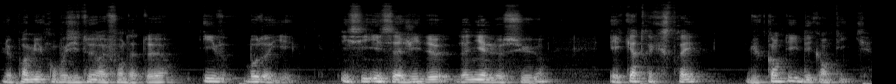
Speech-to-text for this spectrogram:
le premier compositeur et fondateur Yves Baudrier. Ici, il s'agit de Daniel Le Sur et quatre extraits du Cantique des Cantiques.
